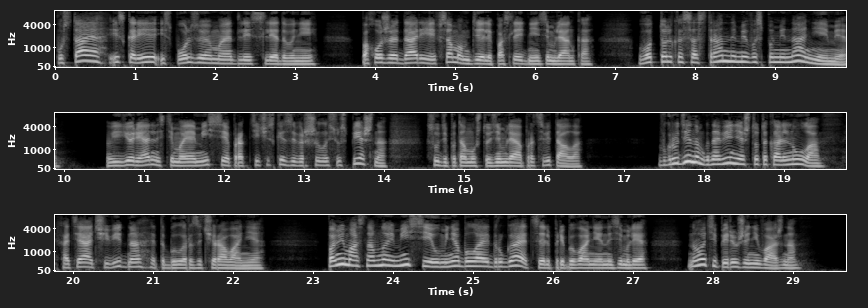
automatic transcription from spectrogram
пустая и скорее используемая для исследований — Похоже, Дарья и в самом деле последняя землянка. Вот только со странными воспоминаниями. В ее реальности моя миссия практически завершилась успешно, судя по тому, что земля процветала. В груди на мгновение что-то кольнуло, хотя, очевидно, это было разочарование. Помимо основной миссии, у меня была и другая цель пребывания на Земле, но теперь уже не важно.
